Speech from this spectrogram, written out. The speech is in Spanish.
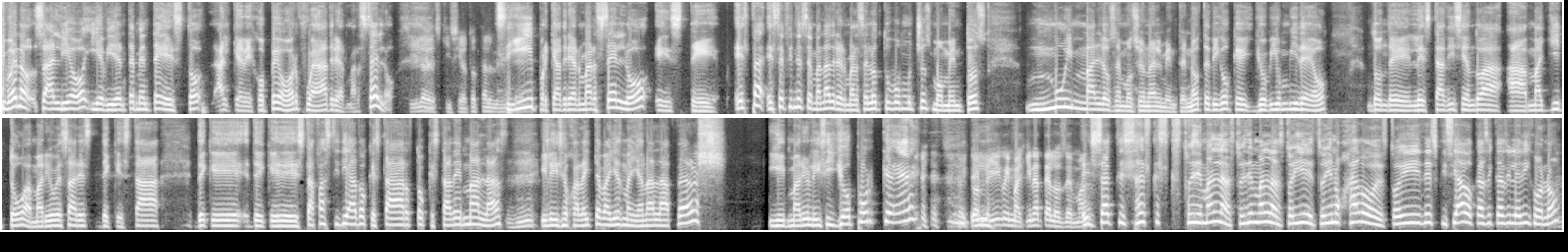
Y bueno, salió y evidentemente esto al que dejó peor fue a Adrián Marcelo. Sí, lo desquició totalmente. Sí, porque Adrián Marcelo, este, esta, este fin de semana Adrián Marcelo tuvo muchos momentos muy malos emocionalmente, ¿no? Te digo que yo vi un video donde le está diciendo a, a Mayito, a Mario Besares, de que está, de que, de que está fastidiado, que está harto, que está de malas, y le dice, ojalá y te vayas mañana a la Persh. Y Mario le dice, ¿y yo por qué? Estoy conmigo, imagínate a los demás. Exacto, sabes que es que estoy de malas, estoy de malas, estoy, estoy enojado, estoy desquiciado, casi, casi le dijo, ¿no?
